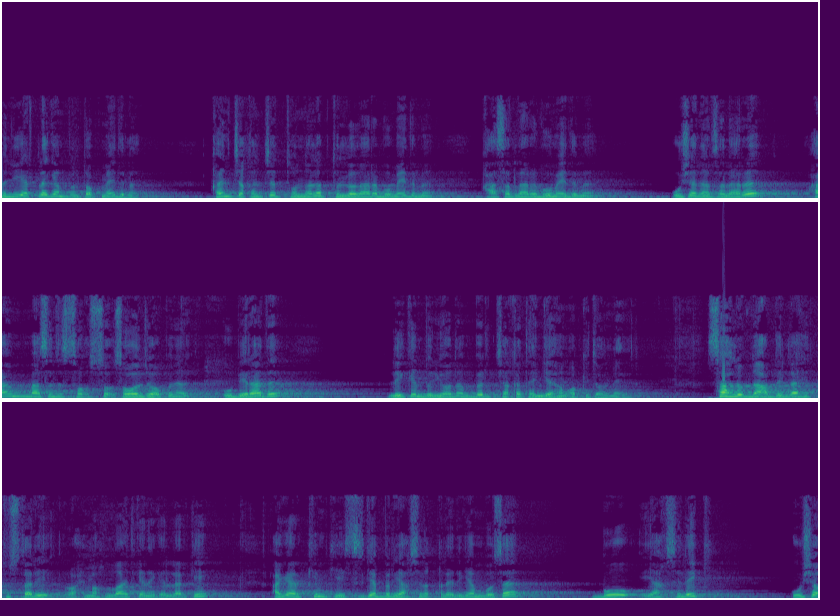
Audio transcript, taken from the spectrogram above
Milliardlagan pul topmaydimi? Qancha qancha tonnalab tillalari bo'lmaydimi? Qasrlari bo'lmaydimi? O'sha narsalari hammasini savol javobini u beradi lekin dunyodan bir chaqa tanga ham olib ketolmaydi sahl ibn abdullah tustariy rahimaulloh aytgan ekanlarki agar kimki sizga bir yaxshilik qiladigan bo'lsa bu yaxshilik o'sha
